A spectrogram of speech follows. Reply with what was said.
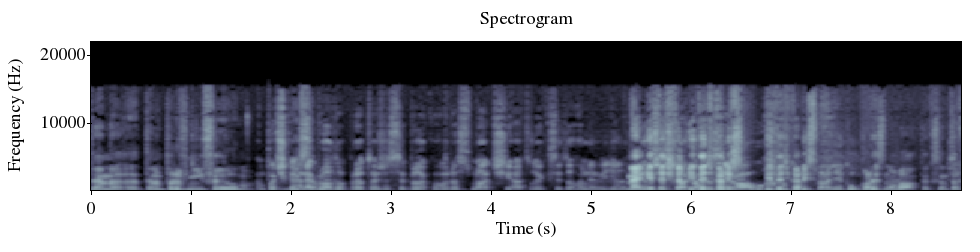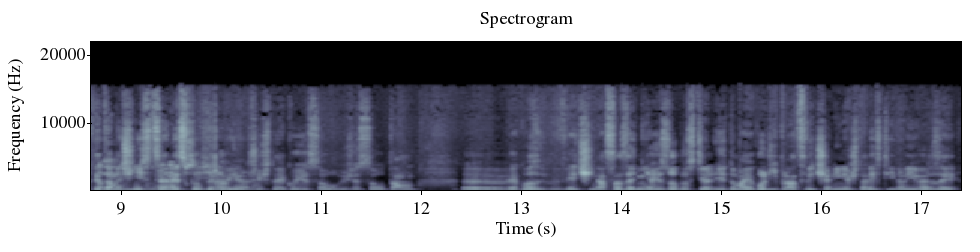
ten, ten první film. No počkej, a nebylo jsem... to proto, že jsi byl jako dost mladší a tolik si toho neviděl? Ne, i teďka, i, teďka, když, i teďka, když jsme na ně koukali znova, tak jsem tak ty taneční scény skupinovými přišly, jako, že, jsou, že jsou tam e, jako větší nasazení a že jsou prostě, že to mají jako líp nacvičený, než tady v té nové verzi.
